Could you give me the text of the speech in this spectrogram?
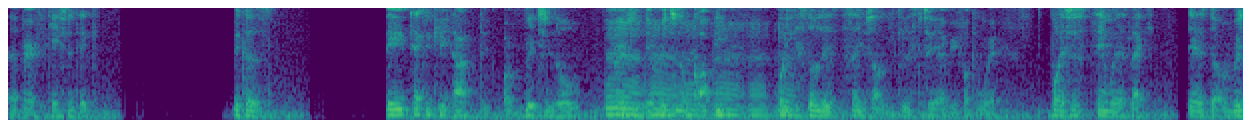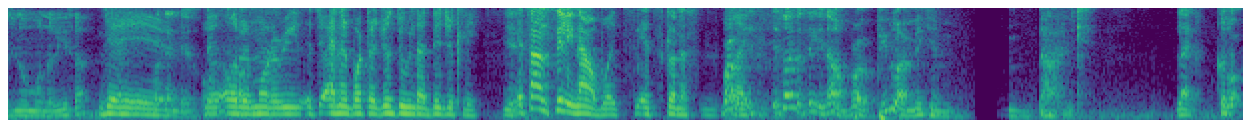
a verification tick because they technically have the original version, the original mm, mm, copy, mm, but you can still listen to the same song. You can listen to it every fucking way. But it's just the same way as like there's the original Mona Lisa. Yeah, yeah, yeah. But then there's all the these other copies. motor and then but they're just doing that digitally. Yeah. It sounds silly now, but it's it's gonna Bro, like it's, it's not even silly now, bro. People are making bank. Like, 'Cause- Tor-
